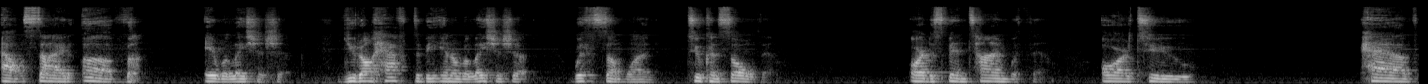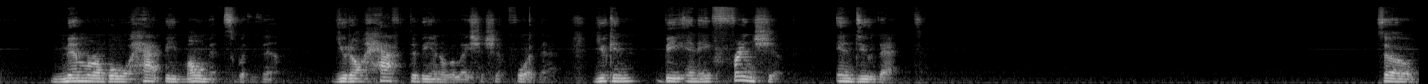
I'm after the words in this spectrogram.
outside of a relationship. You don't have to be in a relationship with someone to console them or to spend time with them or to have memorable, happy moments with them. You don't have to be in a relationship for that. You can be in a friendship and do that. So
